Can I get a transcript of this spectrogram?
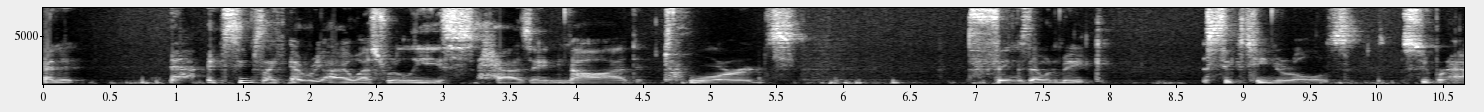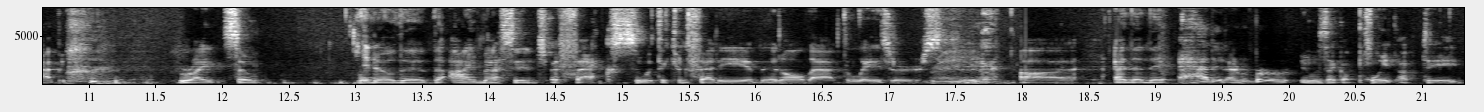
and it it seems like every iOS release has a nod towards things that would make 16 year olds super happy. right. So, you know, the, the iMessage effects with the confetti and, and all that, the lasers. Right. Uh, and then they added, I remember it was like a point update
